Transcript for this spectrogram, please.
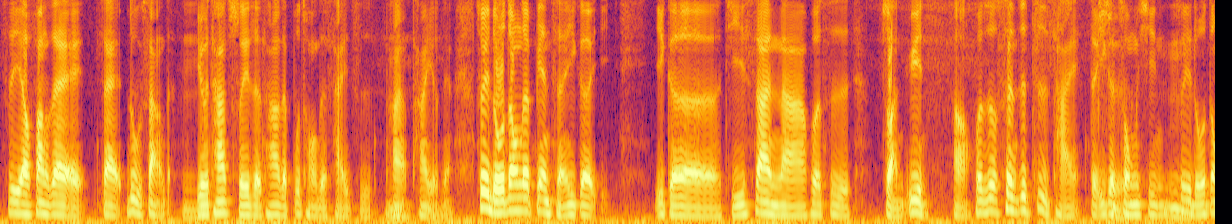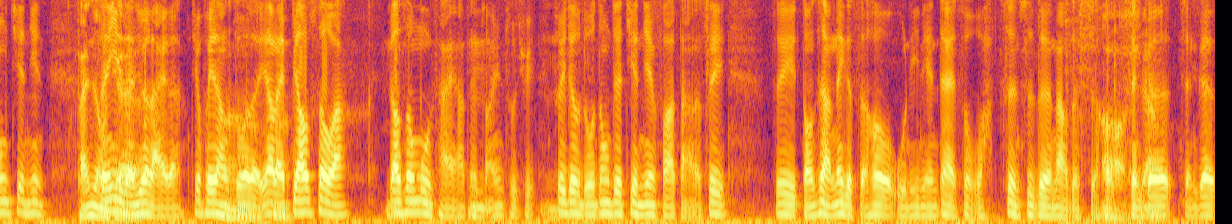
是要放在在路上的，有它随着它的不同的材质，它它有这样。所以罗东呢变成一个一个集散啊，或是。转运啊，或者说甚至制裁的一个中心，所以罗东渐渐生意人就来了，就非常多了，要来标售啊，标售木材啊，再转运出去，所以就罗东就渐渐发达了。所以，所以董事长那个时候五零年代说，哇，正是热闹的时候，整个整个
